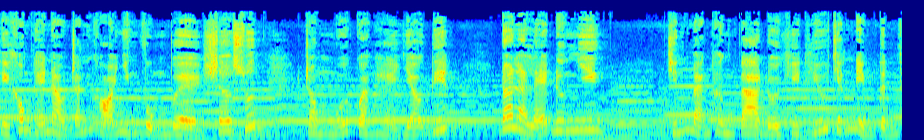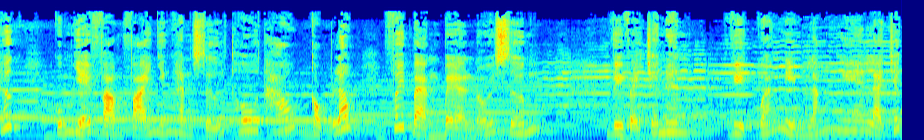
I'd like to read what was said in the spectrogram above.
thì không thể nào tránh khỏi những vụng về sơ suất trong mối quan hệ giao tiếp. Đó là lẽ đương nhiên. Chính bản thân ta đôi khi thiếu chánh niệm tỉnh thức cũng dễ phạm phải những hành xử thô tháo, cộc lốc với bạn bè lối sớm. Vì vậy cho nên, việc quán niệm lắng nghe là chất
